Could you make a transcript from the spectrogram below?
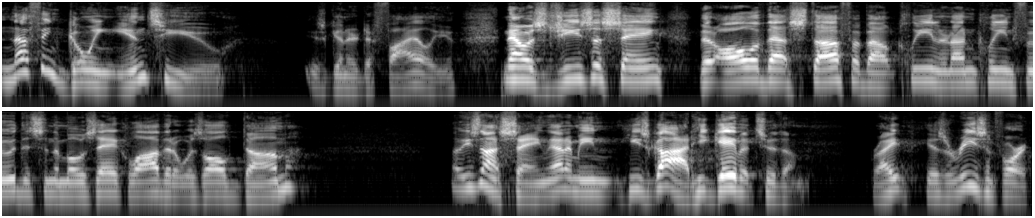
nothing going into you is going to defile you. Now, is Jesus saying that all of that stuff about clean and unclean food that's in the Mosaic law, that it was all dumb? No, he's not saying that. I mean, he's God. He gave it to them, right? He has a reason for it.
